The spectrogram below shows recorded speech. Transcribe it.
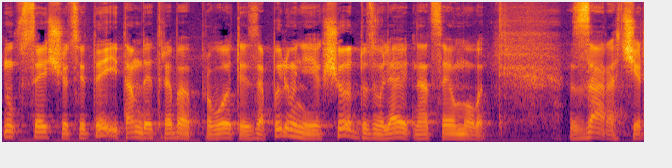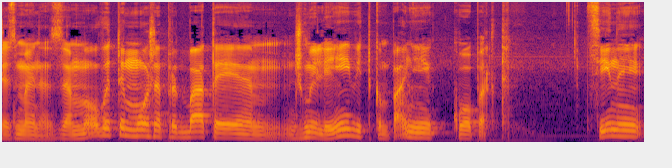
Ну, все, що цвіте, і там, де треба проводити запилювання, якщо дозволяють на це умови. Зараз через мене замовити можна придбати джмелі від компанії Коперт. Ціни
